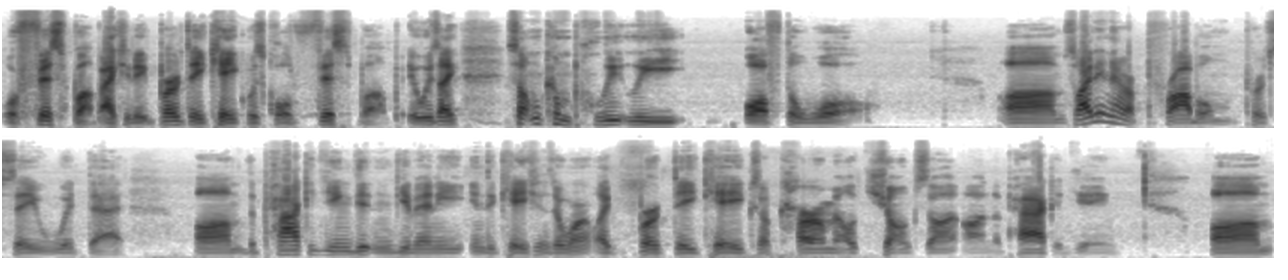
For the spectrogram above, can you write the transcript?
or Fist Bump. Actually, birthday cake was called Fist Bump. It was like something completely off the wall. Um, so I didn't have a problem per se with that. Um, the packaging didn't give any indications. There weren't like birthday cakes or caramel chunks on, on the packaging. Um,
